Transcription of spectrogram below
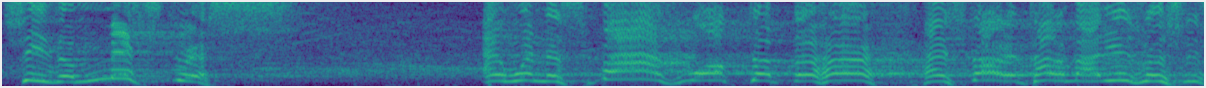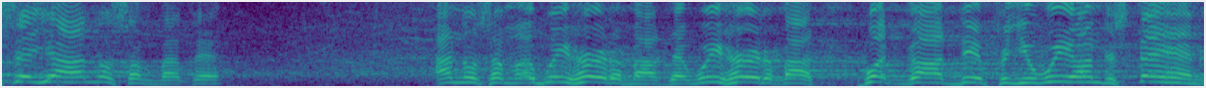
She's a mistress. And when the spies walked up to her and started talking about Israel, she said, Yeah, I know something about that. I know some, we heard about that. We heard about what God did for you. We understand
